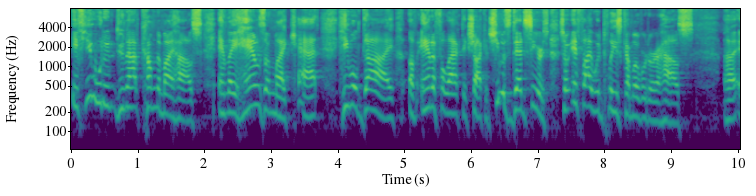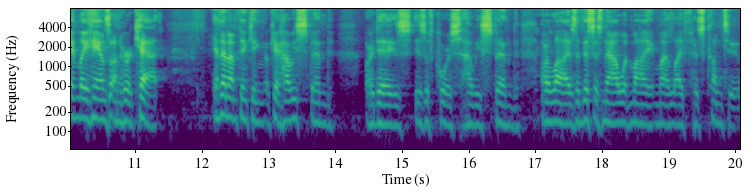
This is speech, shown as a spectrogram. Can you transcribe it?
if you do not come to my house and lay hands on my cat, he will die of anaphylactic shock. And she was dead serious. So if I would please come over to her house uh, and lay hands on her cat. And then I'm thinking, okay, how we spend our days is, of course, how we spend our lives. And this is now what my, my life has come to.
